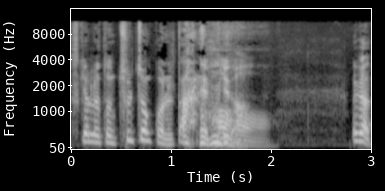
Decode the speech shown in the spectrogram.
스켈레톤 출전권을 따냅니다. 어허. 그러니까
